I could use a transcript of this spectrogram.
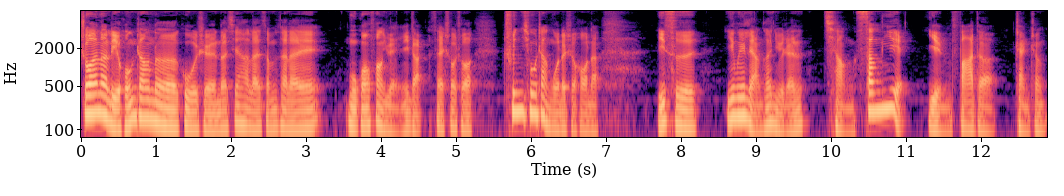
说完了李鸿章的故事，那接下来咱们再来目光放远一点，再说说春秋战国的时候呢，一次因为两个女人抢桑叶引发的战争。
